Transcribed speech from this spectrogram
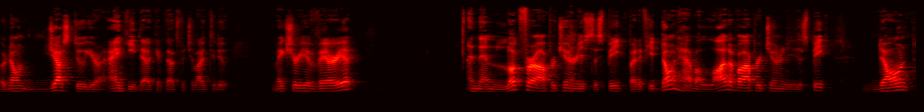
Or don't just do your Anki deck if that's what you like to do. Make sure you vary it and then look for opportunities to speak. But if you don't have a lot of opportunity to speak, don't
